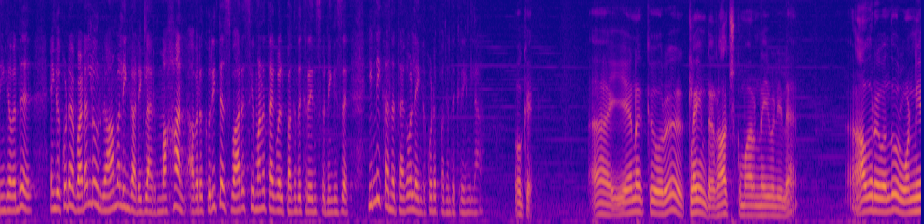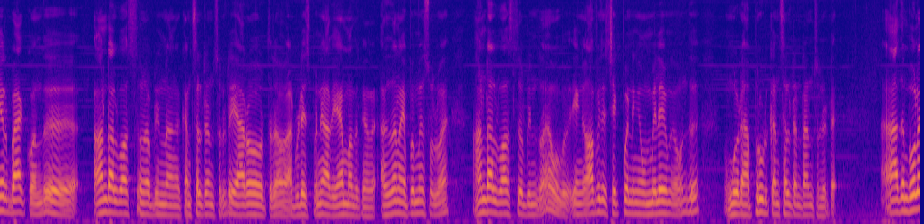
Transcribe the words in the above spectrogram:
நீங்கள் வந்து எங்கள் கூட வடலூர் ராமலிங்க அடிகளார் மகான் அவரை குறித்த சுவாரஸ்யமான தகவல் பகிர்ந்துக்கிறேன்னு சொன்னீங்க சார். இன்னைக்கு அந்த தகவலை எங்கள் கூட பகிர்ந்துக்கிறீங்களா? ஓகே. எனக்கு ஒரு கிளைண்ட் ராஜ்குமார் நெய்வேலியில். அவர் வந்து ஒரு ஒன் இயர் பேக் வந்து ஆண்டாள் வாசு அப்படின்னு நாங்கள் கன்சல்டன்ட் சொல்லிட்டு யாரோ ஒருத்தர் அட்வர்டைஸ் பண்ணி அதை ஏமாந்துருக்காரு. அதுதான் நான் எப்போவுமே சொல்லுவேன். ஆண்டாள் வாஸ்து அப்படின்னு தான் எங்கள் ஆஃபீஸை செக் பண்ணிங்க. உண்மையிலே இவங்க வந்து உங்களோட அப்ரூவ்ட் கன்சல்டண்ட்டான்னு சொல்லிட்டு. அதன் போல்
